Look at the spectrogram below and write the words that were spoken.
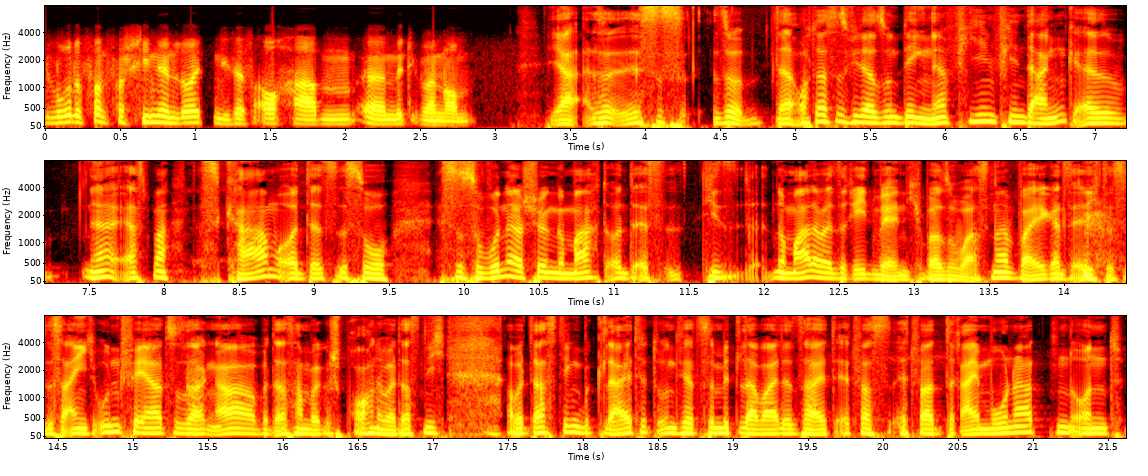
wurde von verschiedenen Leuten, die das auch haben, äh, mit übernommen. Ja, also es ist so, auch das ist wieder so ein Ding, ne? Vielen, vielen Dank. Also, ne, erstmal, das kam und es ist so, es ist so wunderschön gemacht und es, die, normalerweise reden wir ja nicht über sowas, ne? Weil ganz ehrlich, das ist eigentlich unfair zu sagen, ah, aber das haben wir gesprochen, aber das nicht. Aber das Ding begleitet uns jetzt mittlerweile seit etwas, etwa drei Monaten und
